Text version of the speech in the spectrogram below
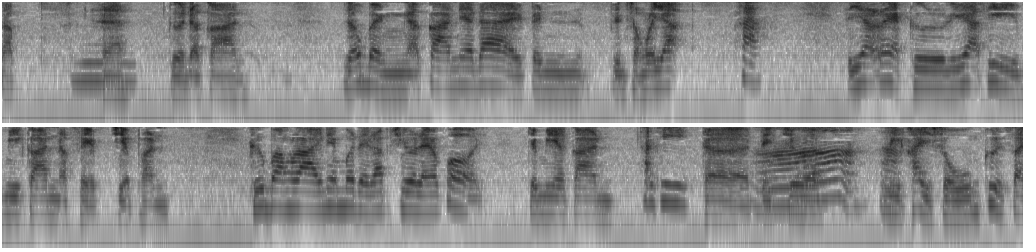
ตับอืมนะเกิดอาการ แล้วแบ่งอาการเนี่ยได้เป็นเป็นสองระยะ ค่ะ ระยะแรกคือระยะที่มีการอักเสบเฉียบพลันคือบางรายเนี่ยเมื่อได้รับเชื้อแล้วก็จะมีอาการทันทีเอ่อติดเชื้ออค่ะมีไข้สูงขึ้นใส่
